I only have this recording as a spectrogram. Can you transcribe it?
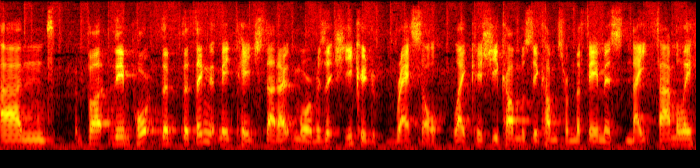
And but the important the, the thing that made Paige stand out more was that she could wrestle, like because she comes she comes from the famous Knight family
